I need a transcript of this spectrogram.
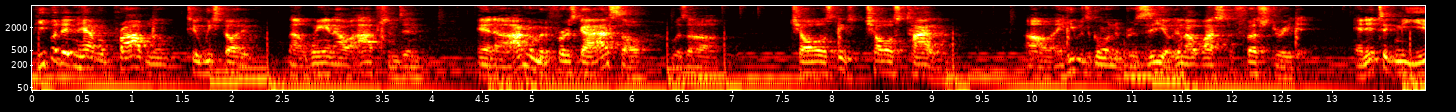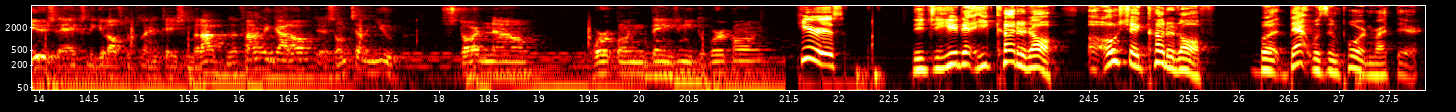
People didn't have a problem till we started uh, weighing our options. And and uh, I remember the first guy I saw was uh, Charles, I think Charles Tyler. Um, and he was going to Brazil. Then I watched The Frustrated. And it took me years to actually get off the plantation, but I finally got off there. So I'm telling you, start now, work on things you need to work on. Here is. Did you hear that? He cut it off. Uh, O'Shea cut it off, but that was important right there.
